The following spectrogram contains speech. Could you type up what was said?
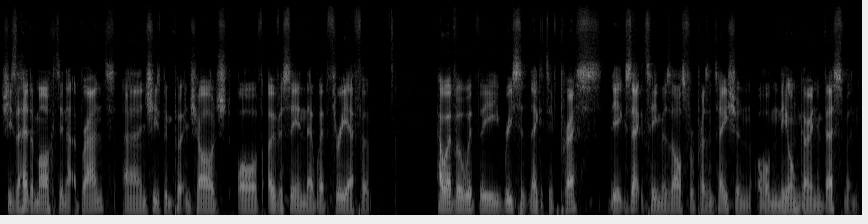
she's the head of marketing at a brand and she's been put in charge of overseeing their Web3 effort. However, with the recent negative press, the exec team has asked for a presentation on the ongoing investment.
